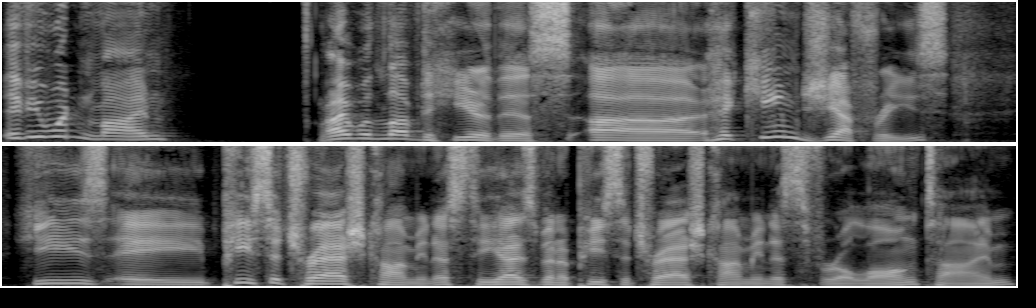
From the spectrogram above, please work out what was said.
if you wouldn't mind, I would love to hear this. Uh, Hakeem Jeffries, he's a piece of trash communist. He has been a piece of trash communist for a long time.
